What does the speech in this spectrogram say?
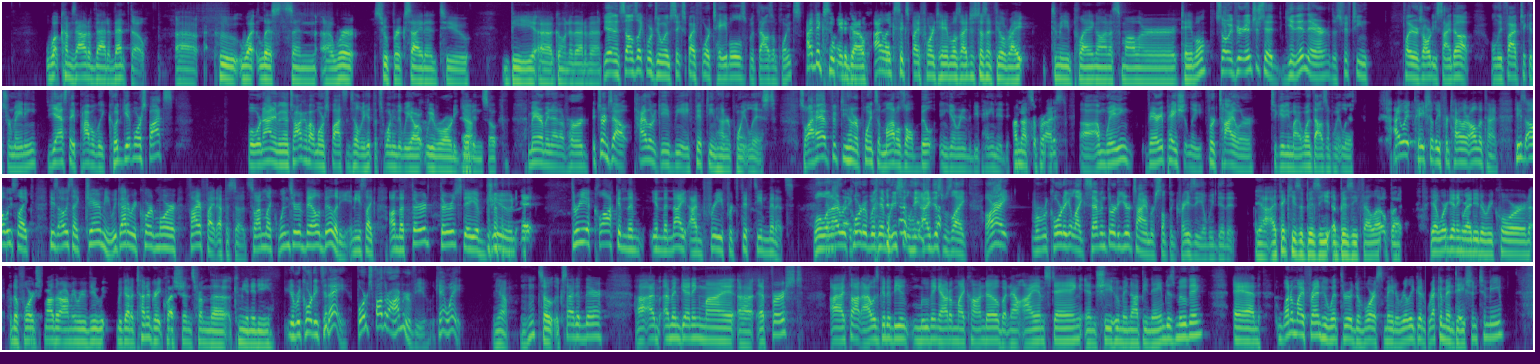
what comes out of that event, though. Uh, who, what lists, and uh, we're super excited to be uh, going to that event. Yeah, and it sounds like we're doing six by four tables with thousand points. I think it's the way to go. I like six by four tables. I just doesn't feel right to me playing on a smaller table. So if you're interested, get in there. There's 15 players already signed up. Only five tickets remaining. Yes, they probably could get more spots, but we're not even going to talk about more spots until we hit the 20 that we are we were already given. Yeah. So may or may not have heard. It turns out Tyler gave me a 1500 point list. So I have 1500 points of models all built and getting ready to be painted. I'm not surprised. Uh, I'm waiting very patiently for Tyler to give me my 1000 point list. I wait patiently for Tyler all the time. He's always like, he's always like, Jeremy, we got to record more firefight episodes. So I'm like, when's your availability? And he's like, on the third Thursday of June at three o'clock in the in the night, I'm free for 15 minutes. Well, when I like... recorded with him recently, I just was like, all right, we're recording at like 7:30 your time or something crazy, and we did it. Yeah, I think he's a busy a busy fellow, but yeah, we're getting ready to record for the Forge Father Army review. We got a ton of great questions from the community. You're recording today, Forge Father Army review. I can't wait. Yeah, mm-hmm. so excited there. Uh, I've I've been getting my uh, at first. I thought I was going to be moving out of my condo, but now I am staying, and she who may not be named is moving. And one of my friend who went through a divorce made a really good recommendation to me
